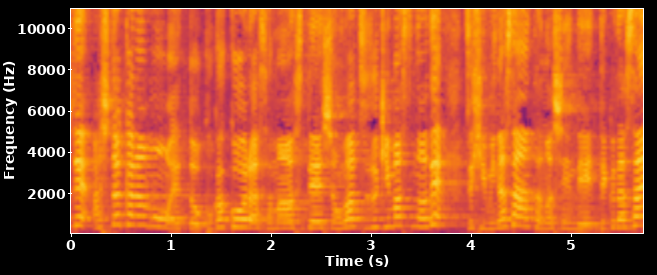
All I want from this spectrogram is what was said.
して明日からも、えっと、コカ・コーラサマーステーションは続きますのでぜひ皆さん楽しんでいってください。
